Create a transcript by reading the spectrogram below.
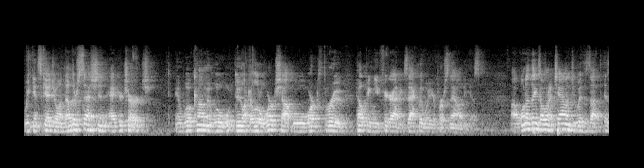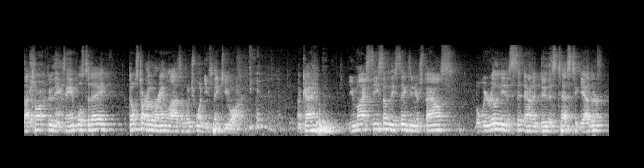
we can schedule another session at your church and we'll come and we'll do like a little workshop where we'll work through helping you figure out exactly what your personality is. Uh, one of the things I want to challenge you with is I, as I talk through the examples today, don't start overanalyzing which one you think you are. Okay? You might see some of these things in your spouse, but we really need to sit down and do this test together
